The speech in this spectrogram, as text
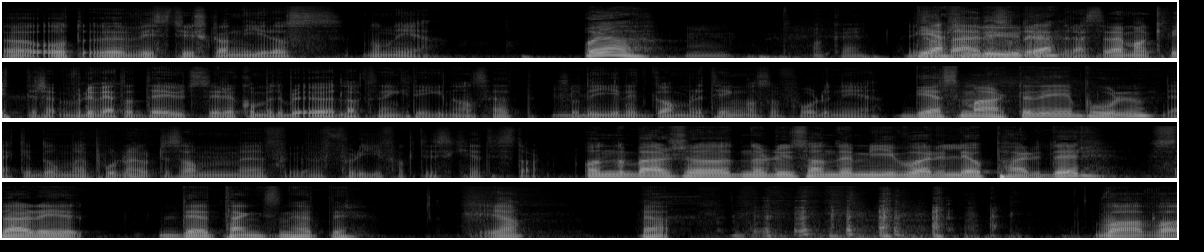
Og, og hvis Tyskland gir oss noen nye. Å ja. Ok. Ikke De er så liksom lure. der, Man kvitter seg For du vet at det utstyret kommer til å bli ødelagt i den krigen uansett. Så de gir litt gamle ting, og så får du nye. De er smarte, de i Polen. De er ikke dumme. Polen har gjort det samme med fly, faktisk, helt i starten. Og nå bare så, når du sa Det er mye våre leoparder, så er det det tanksen heter. Ja. Ja. Hva, hva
